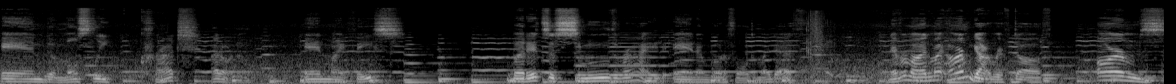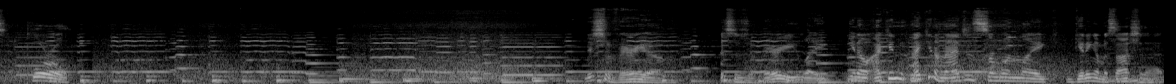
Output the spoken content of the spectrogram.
And mostly crutch, I don't know, and my face. But it's a smooth ride, and I'm going to fall to my death. Never mind, my arm got ripped off. Arms, plural. This is a very, uh, this is a very like you know I can I can imagine someone like getting a massage to that.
